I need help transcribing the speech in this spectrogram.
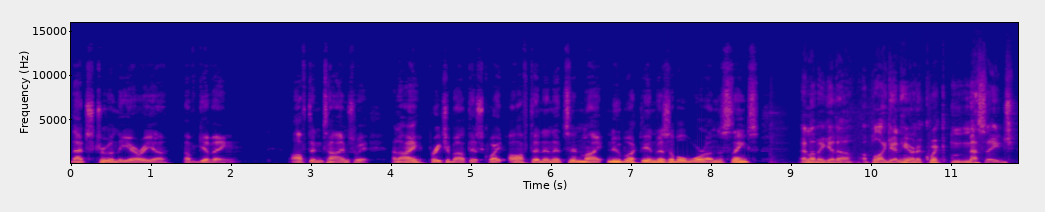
That's true in the area of giving. Oftentimes, we, and I preach about this quite often, and it's in my new book, The Invisible War on the Saints. And let me get a, a plug in here and a quick message.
